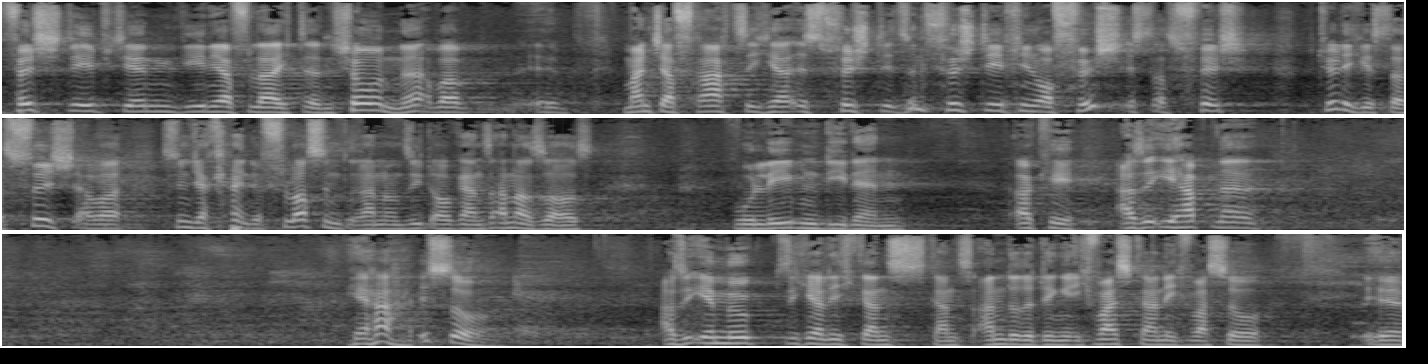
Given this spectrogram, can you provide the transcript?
Fischstäbchen gehen ja vielleicht dann schon, ne? aber äh, mancher fragt sich ja, Fisch, sind Fischstäbchen auch Fisch? Ist das Fisch? Natürlich ist das Fisch, aber es sind ja keine Flossen dran und sieht auch ganz anders aus. Wo leben die denn? Okay, also ihr habt eine. Ja, ist so. Also ihr mögt sicherlich ganz, ganz andere Dinge. Ich weiß gar nicht, was so äh,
